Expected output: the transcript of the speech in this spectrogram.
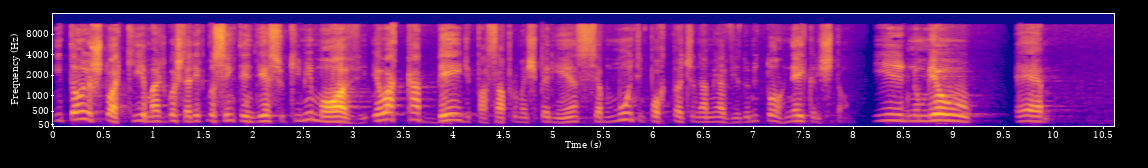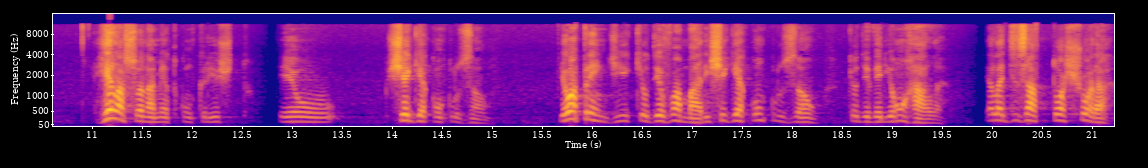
Então eu estou aqui, mas gostaria que você entendesse o que me move. Eu acabei de passar por uma experiência muito importante na minha vida. Eu me tornei cristão. E no meu é, relacionamento com Cristo, eu cheguei à conclusão. Eu aprendi que eu devo amar e cheguei à conclusão que eu deveria honrá-la. Ela desatou a chorar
